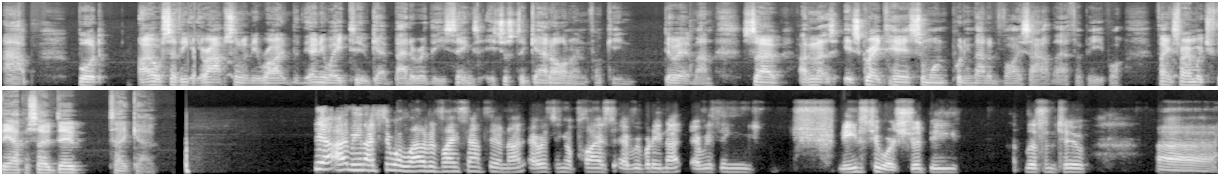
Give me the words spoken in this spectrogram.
app. But I also think you're absolutely right that the only way to get better at these things is just to get on and fucking do it, man. So I think that's it's great to hear someone putting that advice out there for people. Thanks very much for the episode, dude. Take care. Yeah, I mean, I threw a lot of advice out there. Not everything applies to everybody. Not everything needs to or should be listened to. Uh,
